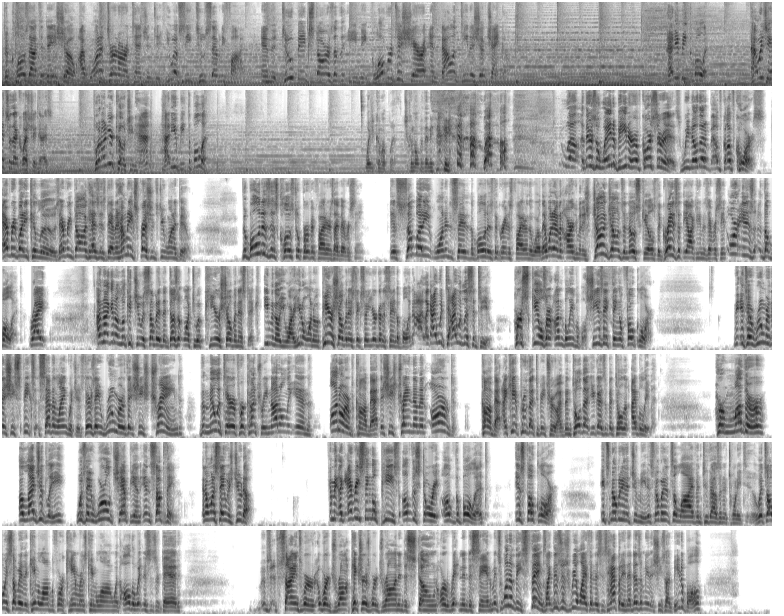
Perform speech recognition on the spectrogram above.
To close out today's show, I want to turn our attention to UFC 275 and the two big stars of the evening, Glover Teixeira and Valentina Shevchenko. How do you beat the bullet? How would you answer that question, guys? Put on your coaching hat. How do you beat the bullet? What'd you come up with? Did you come up with anything? well, well, there's a way to beat her. Of course there is. We know that, of, of course. Everybody can lose. Every dog has his day. And how many expressions do you want to do? The Bullet is as close to a perfect fighter as I've ever seen. If somebody wanted to say that the Bullet is the greatest fighter in the world, they want to have an argument. Is Jon Jones and those skills the greatest that the Octagon has ever seen? Or is the Bullet, right? I'm not going to look at you as somebody that doesn't want to appear chauvinistic, even though you are. You don't want to appear chauvinistic, so you're going to say the Bullet. like I would, t- I would listen to you. Her skills are unbelievable. She is a thing of folklore. It's a rumor that she speaks seven languages. There's a rumor that she's trained the military of her country not only in unarmed combat, that she's trained them in armed combat. I can't prove that to be true. I've been told that. You guys have been told it. I believe it. Her mother allegedly was a world champion in something. And I want to say it was judo. I mean, like every single piece of the story of the bullet is folklore. It's nobody that you meet. It's nobody that's alive in 2022. It's always somebody that came along before cameras came along when all the witnesses are dead. Signs were, were drawn, pictures were drawn into stone or written into sand. I mean, it's one of these things. Like this is real life and this is happening. That doesn't mean that she's unbeatable.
